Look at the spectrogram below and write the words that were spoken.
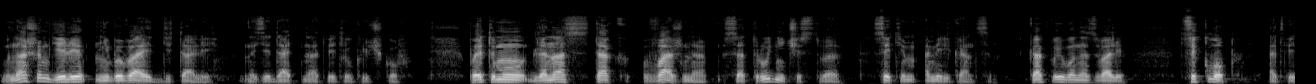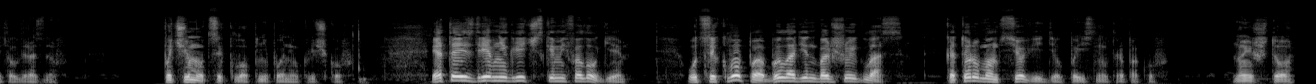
В нашем деле не бывает деталей, назидательно ответил Крючков. Поэтому для нас так важно сотрудничество с этим американцем. Как вы его назвали? Циклоп, ответил Дроздов. Почему циклоп, не понял Крючков. Это из древнегреческой мифологии. У циклопа был один большой глаз, которым он все видел, пояснил Тропаков. Ну и что?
